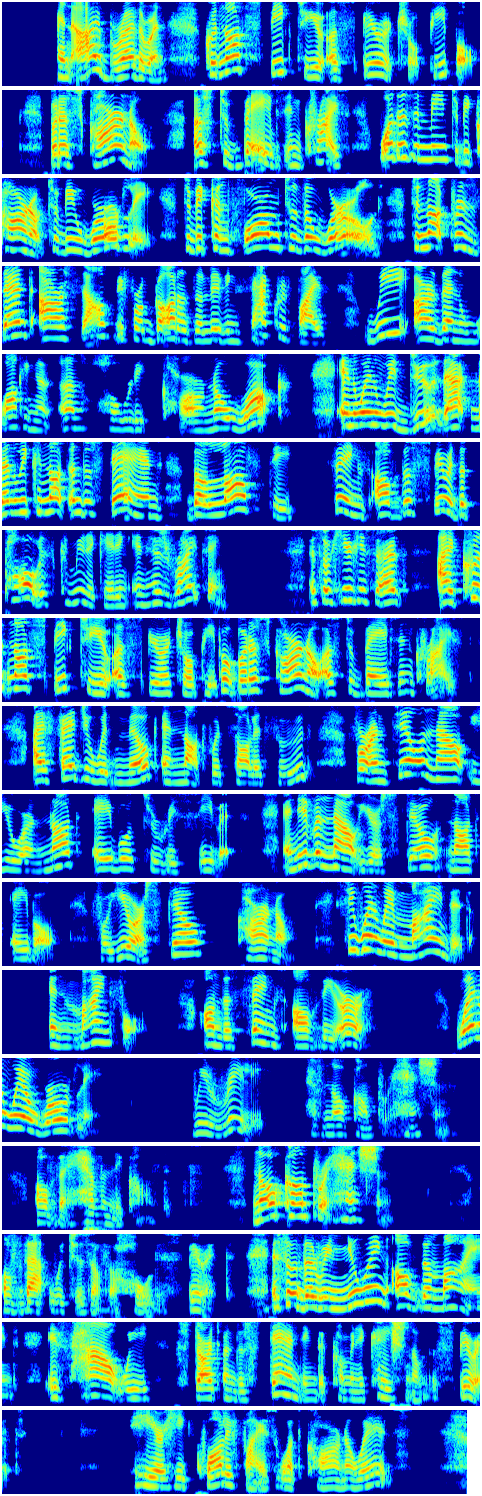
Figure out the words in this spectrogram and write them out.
And I, brethren, could not speak to you as spiritual people, but as carnal, as to babes in Christ. What does it mean to be carnal? To be worldly, to be conformed to the world, to not present ourselves before God as a living sacrifice. We are then walking an unholy carnal walk. And when we do that, then we cannot understand the lofty things of the Spirit that Paul is communicating in his writing. And so here he says, I could not speak to you as spiritual people, but as carnal, as to babes in Christ. I fed you with milk and not with solid food, for until now you were not able to receive it. And even now you're still not able, for you are still carnal. See, when we're minded and mindful on the things of the earth, when we're worldly, we really have no comprehension of the heavenly concepts, no comprehension of that which is of the Holy Spirit. And so the renewing of the mind is how we start understanding the communication of the Spirit. Here he qualifies what carnal is.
